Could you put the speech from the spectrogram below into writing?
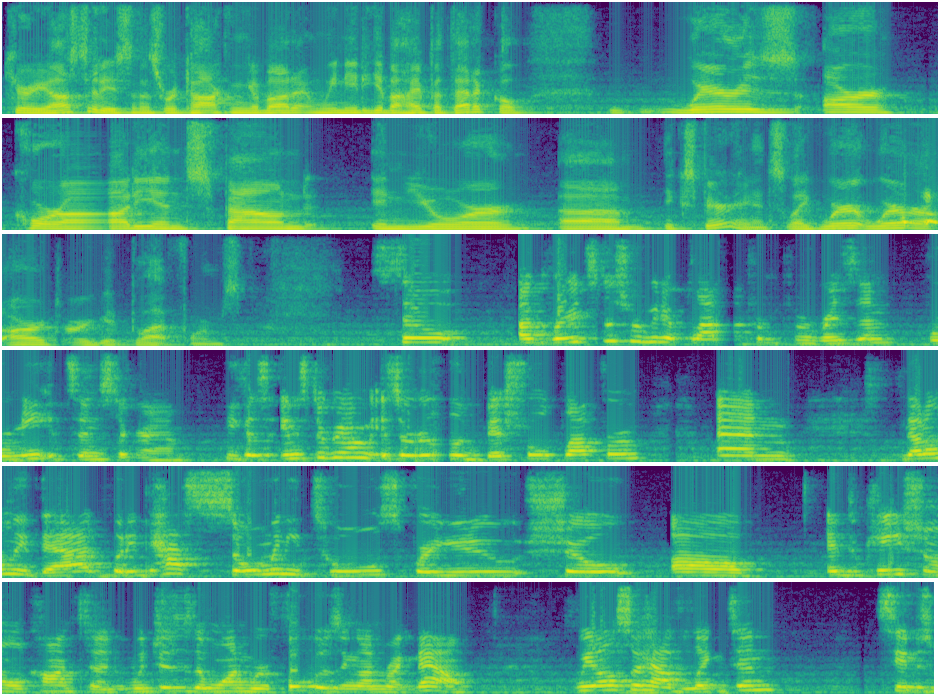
curiosity, since we're talking about it and we need to give a hypothetical, where is our core audience found in your um, experience? Like, where where are our target platforms? So, a great social media platform for Risen, for me, it's Instagram because Instagram is a really visual platform, and not only that, but it has so many tools for you to show uh, educational content, which is the one we're focusing on right now. We also have LinkedIn, since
